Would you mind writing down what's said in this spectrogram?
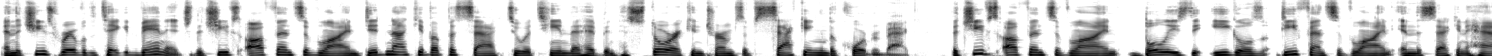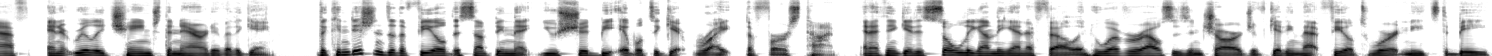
And the Chiefs were able to take advantage. The Chiefs' offensive line did not give up a sack to a team that had been historic in terms of sacking the quarterback. The Chiefs' offensive line bullies the Eagles' defensive line in the second half, and it really changed the narrative of the game the conditions of the field is something that you should be able to get right the first time. And I think it is solely on the NFL and whoever else is in charge of getting that field to where it needs to be.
